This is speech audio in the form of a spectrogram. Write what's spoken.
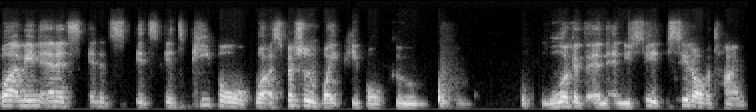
Well, I mean, and it's it's it's it's people, well, especially white people who, who look at the, and, and you see it, you see it all the time.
